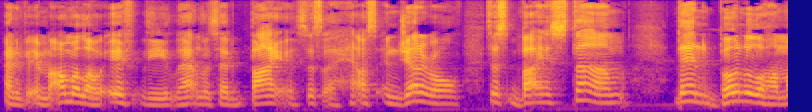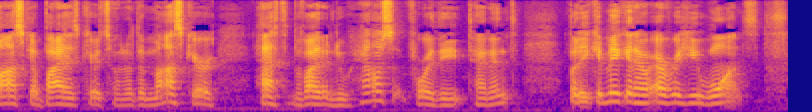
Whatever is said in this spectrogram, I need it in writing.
And if the landlord said bias, just a house in general, just bias stam, then bonolo hamasker bias kirtono. The masker has to provide a new house for the tenant, but he can make it however he wants.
